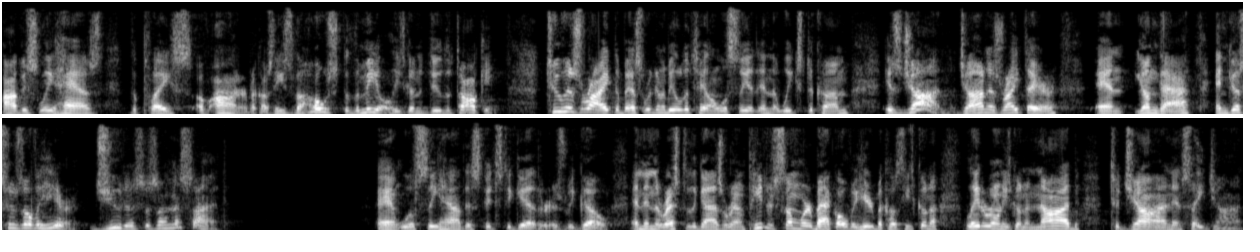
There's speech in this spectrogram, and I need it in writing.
obviously has the place of honor because he's the host of the meal. He's going to do the talking. To his right, the best we're going to be able to tell, and we'll see it in the weeks to come, is John. John is right there, and young guy. And guess who's over here? Judas is on this side. And we'll see how this fits together as we go. And then the rest of the guys around. Peter's somewhere back over here because he's gonna, later on, he's gonna nod to John and say, John,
